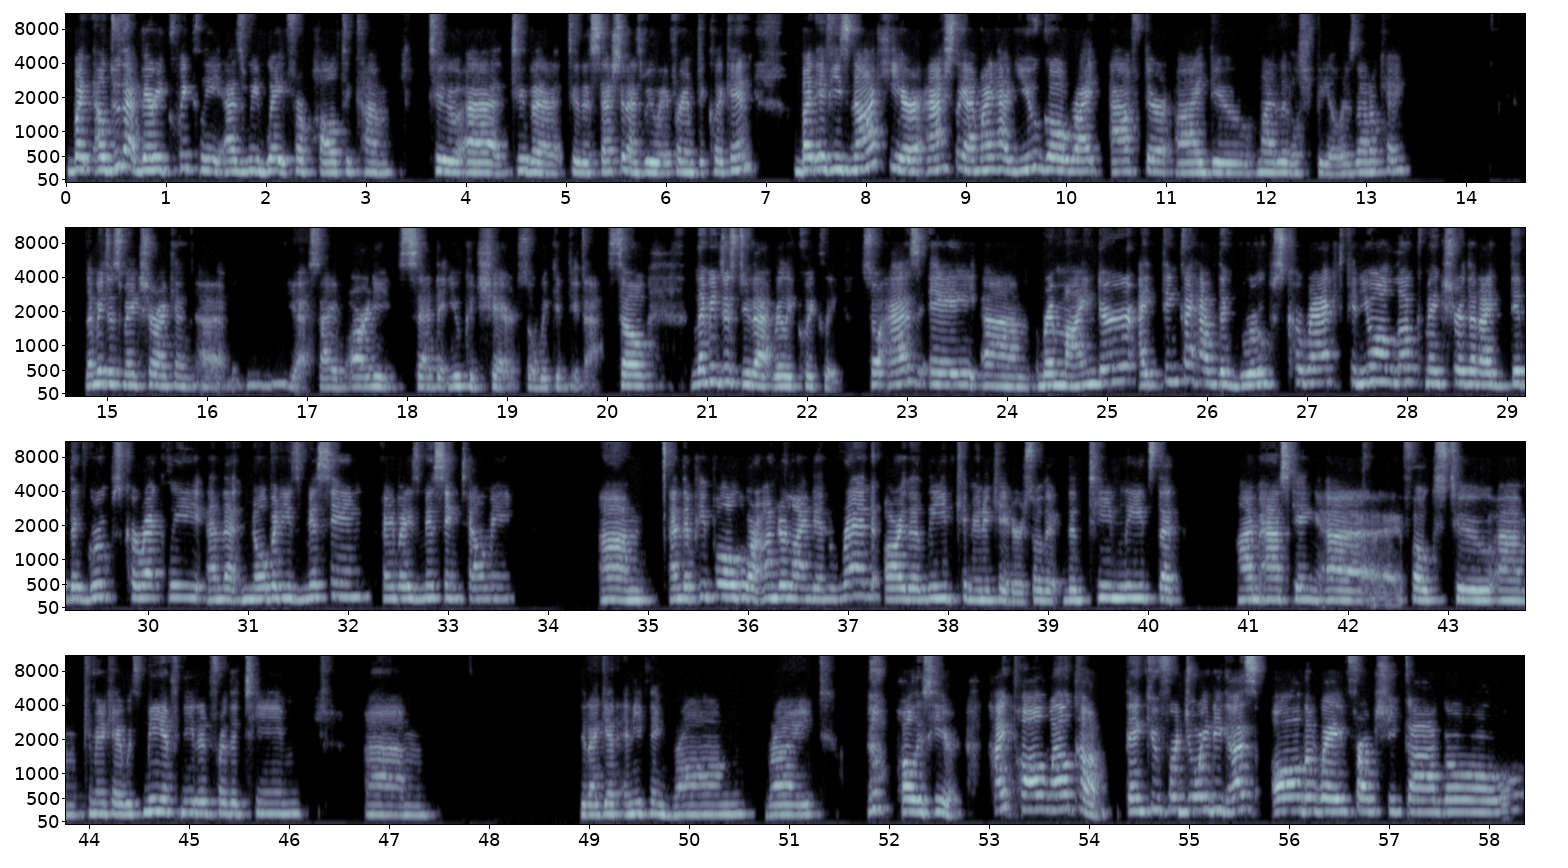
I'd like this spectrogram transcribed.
But I'll do that very quickly as we wait for Paul to come to uh, to the to the session as we wait for him to click in. But if he's not here, Ashley, I might have you go right after I do my little spiel. Is that okay? Let me just make sure I can. Uh, yes, I've already said that you could share, so we could do that. So let me just do that really quickly. So as a um, reminder, I think I have the groups correct. Can you all look, make sure that I did the groups correctly and that nobody's missing? If anybody's missing, tell me. Um, and the people who are underlined in red are the lead communicators. So the, the team leads that I'm asking uh, folks to um, communicate with me if needed for the team. Um, did I get anything wrong, right? Paul is here. Hi, Paul. Welcome. Thank you for joining us all the way from Chicago.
